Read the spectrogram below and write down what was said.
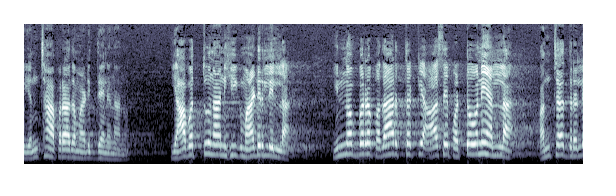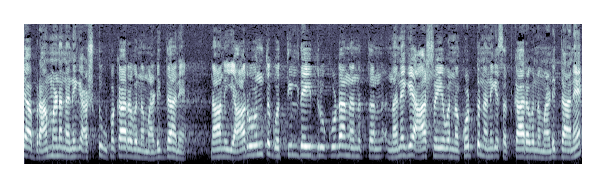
ಎಂಥ ಅಪರಾಧ ಮಾಡಿದ್ದೇನೆ ನಾನು. ಯಾವತ್ತೂ ನಾನು ಹೀಗೆ ಮಾಡಿರಲಿಲ್ಲ. ಇನ್ನೊಬ್ಬರ ಪದಾರ್ಥಕ್ಕೆ ಆಸೆ ಪಟ್ಟವನೇ ಅಲ್ಲ. ಅಂಥದ್ರಲ್ಲಿ ಆ ಬ್ರಾಹ್ಮಣ ನನಗೆ ಅಷ್ಟು ಉಪಕಾರವನ್ನು ಮಾಡಿದ್ದಾನೆ. ನಾನು ಯಾರು ಅಂತ ಗೊತ್ತಿಲ್ಲದೆ ಇದ್ರೂ ಕೂಡ ನನ್ನ ತನ್ನ ನನಗೆ ಆಶ್ರಯವನ್ನು ಕೊಟ್ಟು ನನಗೆ ಸತ್ಕಾರವನ್ನು ಮಾಡಿದ್ದಾನೆ.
